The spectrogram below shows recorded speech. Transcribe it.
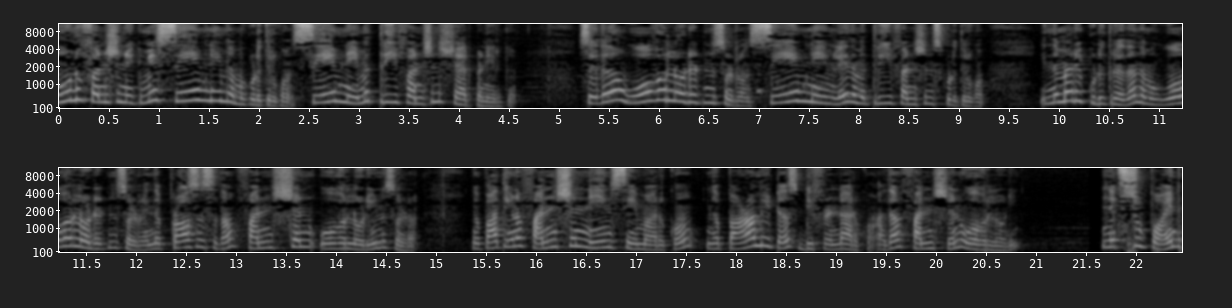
மூணு ஃபங்க்ஷனுக்குமே சேம் நேம் நம்ம கொடுத்துருக்கோம். Same name three function share பண்ணியிருக்கோம் ஸோ இதெல்லாம் ஓவர்லோடட்னு சொல்றோம். சேம் நேம்லேயே நம்ம த்ரீ ஃபங்க்ஷன்ஸ் கொடுத்துருக்கோம். இந்த மாதிரி கொடுக்கறத நம்ம ஓவர்லோடட்னு சொல்றோம். இந்த ப்ராசஸ் தான் ஃபங்க்ஷன் ஓவர்லோடிங்னு சொல்றோம். இங்க பாத்தீங்கன்னா ஃபங்க்ஷன் நேம் சேமா இருக்கும். இங்க பாராமீட்டர்ஸ் டிஃப்ரெண்டா இருக்கும். அதான் function overloading next point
